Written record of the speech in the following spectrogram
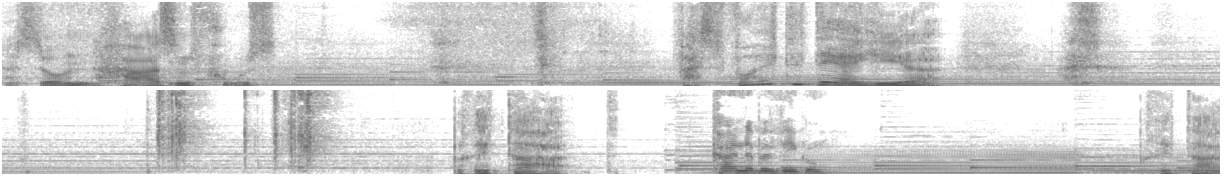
Na, So ein Hasenfuß. Was wollte der hier? Britta, Keine Bewegung. Britta,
